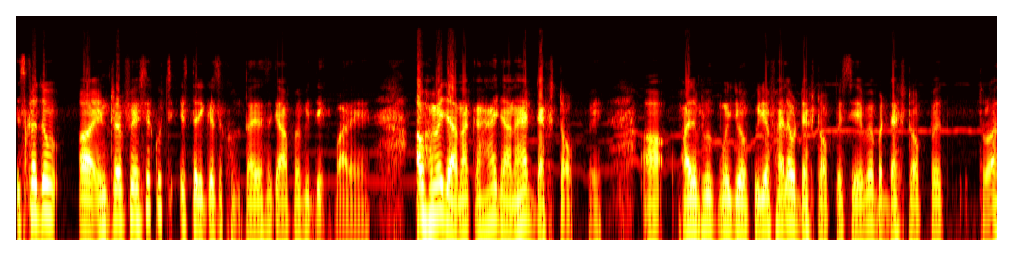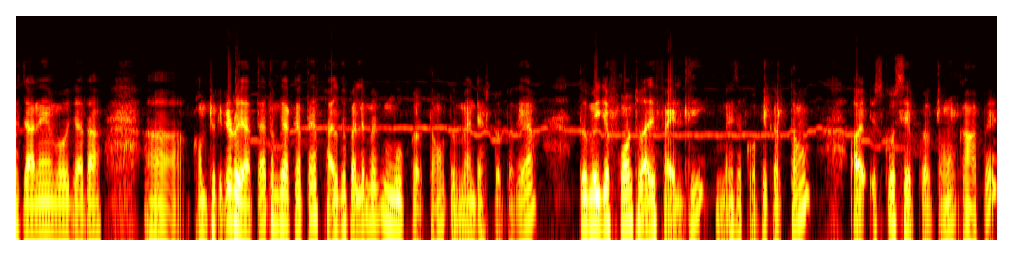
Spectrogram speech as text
इसका जो इंटरफेस है कुछ इस तरीके से खुलता है, जैसे कि आप अभी देख पा रहे हैं। अब हमें जाना कहाँ है? जाना है डेस्कटॉप पे। फ़ाइल में जो पी फ़ाइल है, वो डेस्कटॉप पे सेव है बट डेस्कटॉप पे थोड़ा सा जाने में वो ज़्यादा कॉम्प्लिकेटेड हो जाता है। तो हम क्या करते हैं फ़ाइल को पहले मैं मूव करता हूँ। तो मैं डेस्कटॉप पर गया। तो मेरी जो फ़ोन वाली फ़ाइल थी, मैं इसे कॉपी करता हूँ और इसको सेव करता हूँ। कहाँ पर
